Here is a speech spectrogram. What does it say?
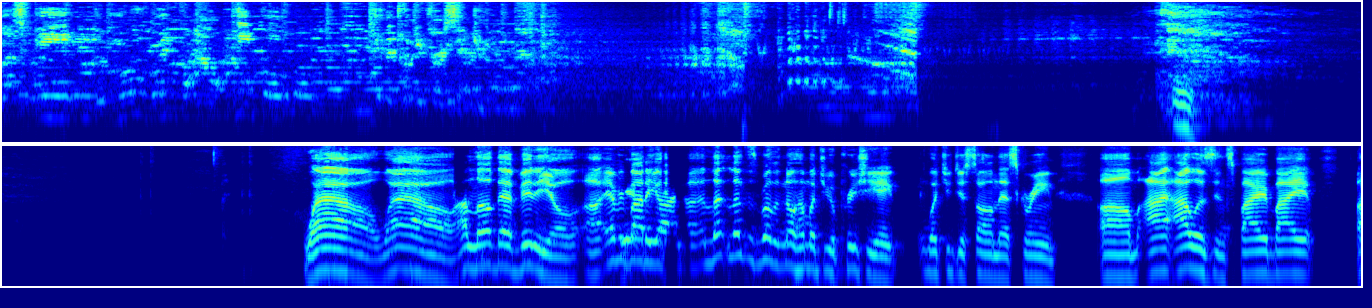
must be the movement for our people in the 21st century. Wow, wow. I love that video. Uh, everybody, uh, uh, let, let this brother know how much you appreciate what you just saw on that screen. Um, I, I was inspired by it. Uh,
